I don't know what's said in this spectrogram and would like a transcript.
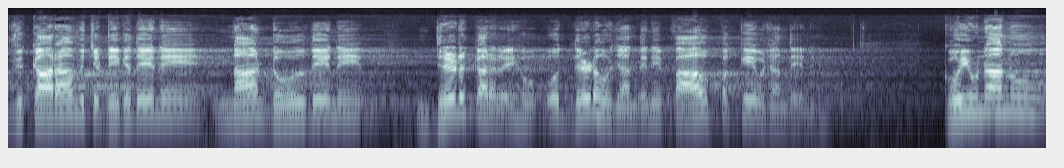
ਵਿਕਾਰਾਂ ਵਿੱਚ ਡਿੱਗਦੇ ਨੇ, ਨਾ ਡੋਲਦੇ ਨੇ, ਦ੍ਰਿੜ ਕਰ ਰਹੇ ਹੋ, ਉਹ ਦ੍ਰਿੜ ਹੋ ਜਾਂਦੇ ਨੇ, ਭਾਵ ਪੱਕੇ ਹੋ ਜਾਂਦੇ ਨੇ। ਕੋਈ ਉਹਨਾਂ ਨੂੰ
